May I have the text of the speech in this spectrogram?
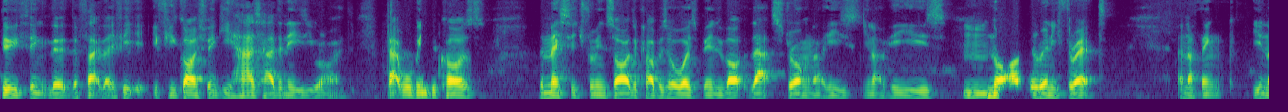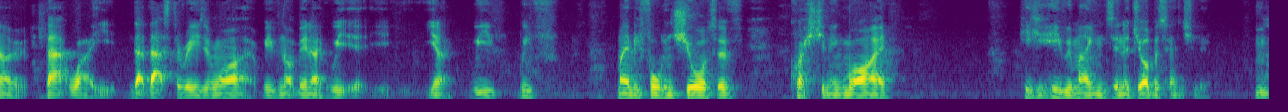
do think that the fact that if he if you guys think he has had an easy ride, that will be because the message from inside the club has always been that strong that he's you know he is mm. not under any threat and I think you know that way that that's the reason why we've not been we you know we've we've maybe fallen short of questioning why he he remains in a job essentially. Hmm.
